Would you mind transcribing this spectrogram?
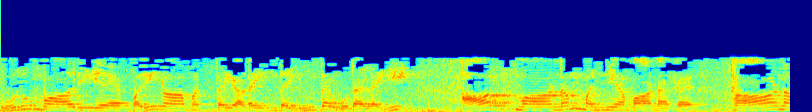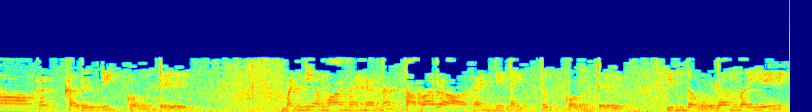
உருமாறிய பரிணாமத்தை அடைந்த இந்த உடலை ஆத்மானம் மன்யமானக தானாக கருதி கொண்டு மன்யமானகன தவறாக நினைத்து கொண்டு இந்த உடம்பையே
